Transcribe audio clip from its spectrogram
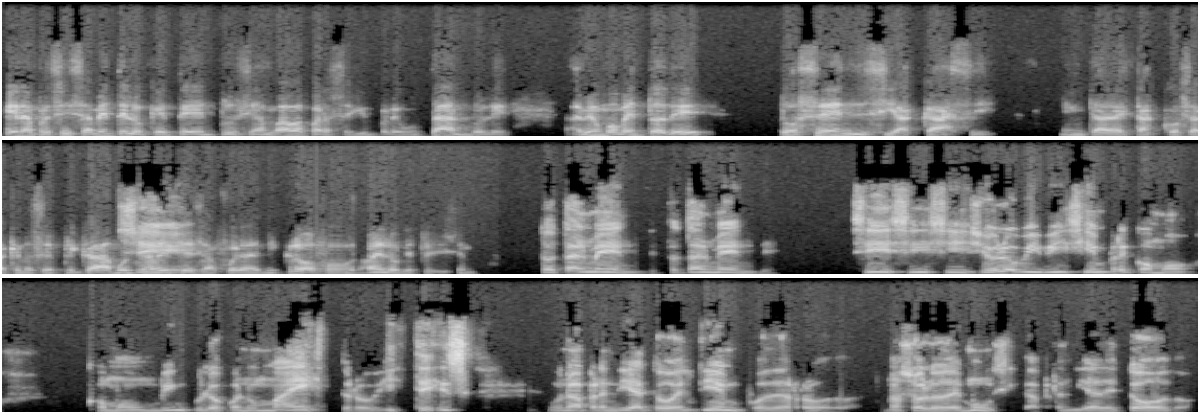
era precisamente lo que te entusiasmaba para seguir preguntándole. Había un momento de docencia casi, en cada de estas cosas que nos explicaba, muchas veces afuera del micrófono, es lo que estoy diciendo. Totalmente, totalmente. Sí, sí, sí, yo lo viví siempre como, como un vínculo con un maestro, ¿viste? uno aprendía todo el tiempo de Rodo, no solo de música, aprendía de todo,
